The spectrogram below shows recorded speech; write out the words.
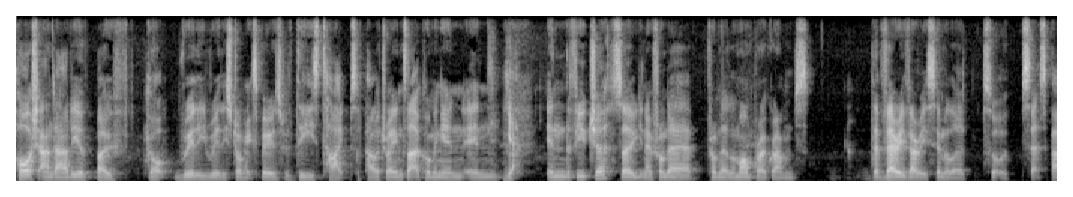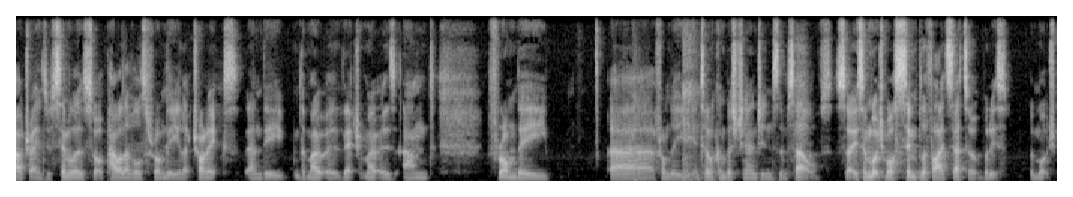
Porsche and Audi have both got really, really strong experience with these types of powertrains that are coming in in Yeah, in the future. So you know, from their from their Le Mans programs, they're very, very similar sort of sets of powertrains with similar sort of power levels from the electronics and the the motor, the electric motors, and from the uh, from the internal combustion engines themselves. So it's a much more simplified setup, but it's a much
